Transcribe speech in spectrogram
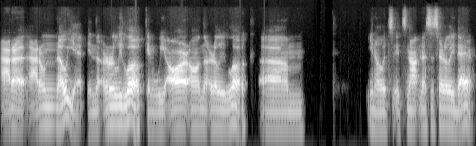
I don't I don't know yet in the early look, and we are on the early look. Um, you know, it's it's not necessarily there.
